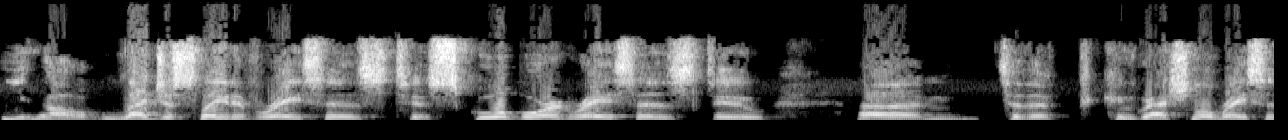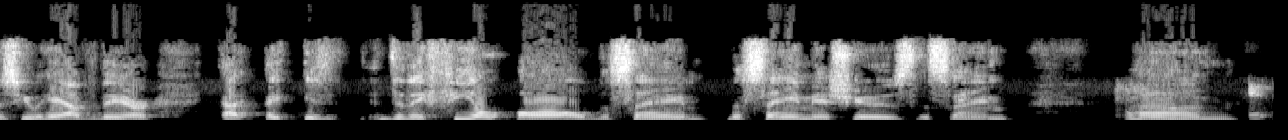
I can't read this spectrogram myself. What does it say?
you know legislative races to school board races to um, to the congressional races you have there. Uh, is, do they feel all the same, the same issues, the same um, it,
